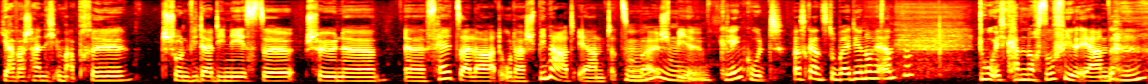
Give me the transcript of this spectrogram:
ja wahrscheinlich im April schon wieder die nächste schöne äh, Feldsalat- oder Spinaternte zum mmh, Beispiel. Klingt gut. Was kannst du bei dir noch ernten? Du, ich kann noch so viel ernten.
